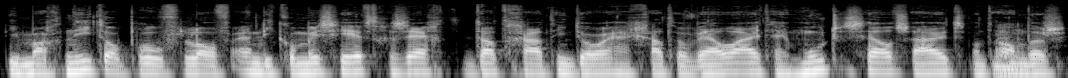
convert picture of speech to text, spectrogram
Die mag niet op proefverlof. En die commissie heeft gezegd, dat gaat niet door. Hij gaat er wel uit. Hij moet er zelfs uit. Want ja. anders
